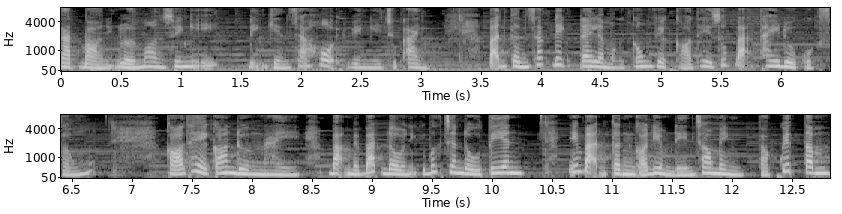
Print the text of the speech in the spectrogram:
Gạt bỏ những lối mòn suy nghĩ, định kiến xã hội về nghề chụp ảnh. Bạn cần xác định đây là một cái công việc có thể giúp bạn thay đổi cuộc sống. Có thể con đường này bạn mới bắt đầu những cái bước chân đầu tiên, nhưng bạn cần có điểm đến cho mình và quyết tâm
